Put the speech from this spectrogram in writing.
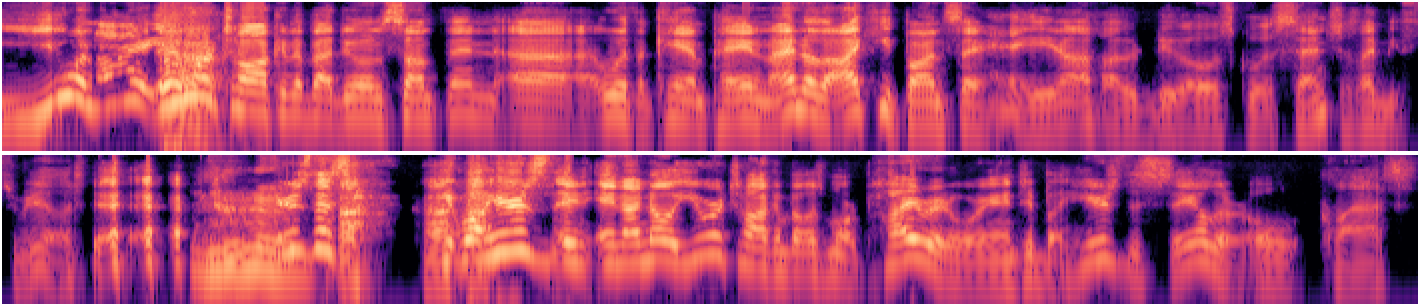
you and I, you were talking about doing something uh, with a campaign, and I know that I keep on saying, "Hey, you know, if I would do old school essentials, I'd be thrilled." here's this. well, here's and, and I know you were talking about was more pirate oriented, but here's the sailor old class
